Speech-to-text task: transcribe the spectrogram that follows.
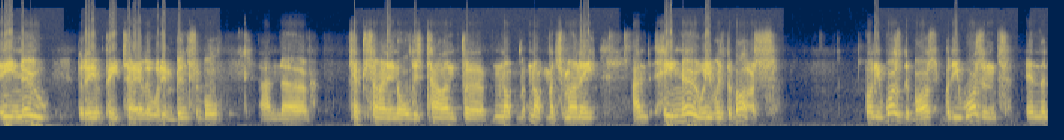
He knew that he and Pete Taylor were invincible, and uh, kept signing all this talent for not not much money, and he knew he was the boss. Well, he was the boss, but he wasn't in the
